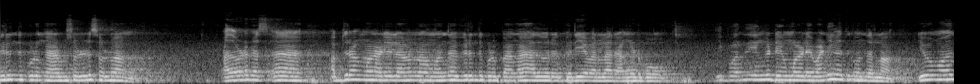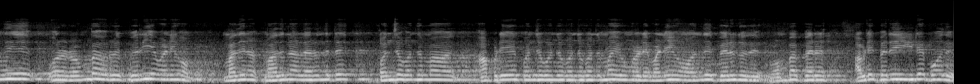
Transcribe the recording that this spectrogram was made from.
விருந்து கொடுங்க அப்படின்னு சொல்லிட்டு சொல்லுவாங்க. அதோட ரஸ் அப்துல் ரஹ்மான் அலியில் அவங்க வந்து விருந்து கொடுப்பாங்க. அது ஒரு பெரிய வரலாறு அங்கிட்டு போகும். இப்போ வந்து எங்கிட்ட இவங்களுடைய வணிகத்துக்கு வந்துடலாம். இவங்க வந்து ஒரு ரொம்ப ஒரு பெரிய வணிகம். மதினா மதினால இருந்துட்டு கொஞ்சம் கொஞ்சமாக அப்படியே கொஞ்சம் கொஞ்சம் கொஞ்சம் கொஞ்சமாக இவங்களுடைய வணிகம் வந்து பெருகுது. ரொம்ப பெரு அப்படியே பெருகிக்கிட்டே போகுது.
